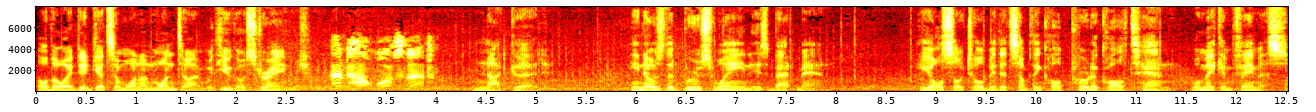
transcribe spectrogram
Although I did get some one-on-one time with Hugo Strange. And how was that? Not good. He knows that Bruce Wayne is Batman. He also told me that something called Protocol 10 will make him famous.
